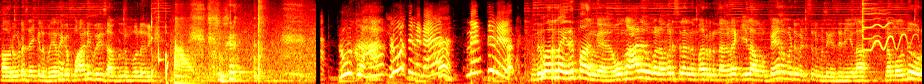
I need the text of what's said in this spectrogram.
அவர் கூட சைக்கிளில் போய் எனக்கு பானிபூரி சாப்பிடணும் போல இருக்கு. இந்த மாதிரிலாம் இருப்பாங்க. உங்க ஆளு உங்க லவர்ஸ்ல இந்த மாதிரி இருந்தாங்கன்னா கீழே அவங்க பேரை மட்டும் மென்ஷன் பண்ணுங்க சரிங்களா? நம்ம வந்து ஒரு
